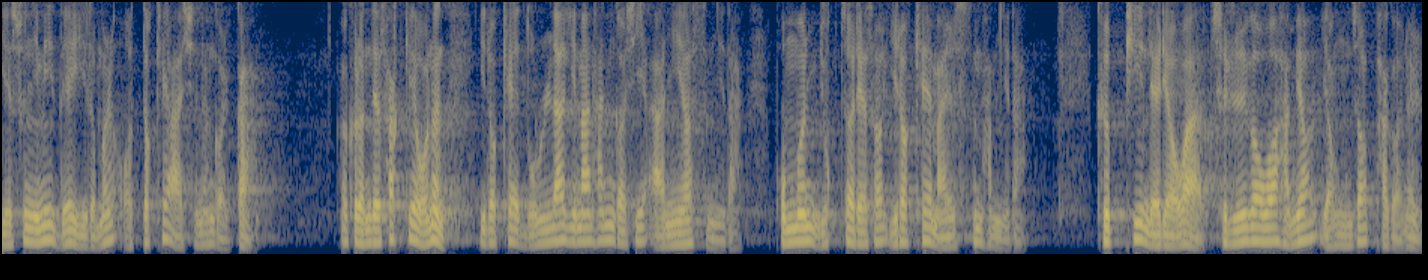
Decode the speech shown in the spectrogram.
예수님이 내 이름을 어떻게 아시는 걸까? 그런데 삭개오는 이렇게 놀라기만 한 것이 아니었습니다. 본문 6절에서 이렇게 말씀합니다. 급히 내려와 즐거워하며 영접하거늘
